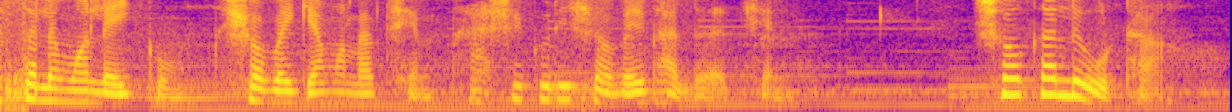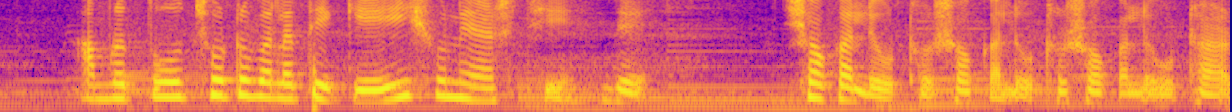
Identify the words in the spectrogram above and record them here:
আসসালামু আলাইকুম। সবাই কেমন আছেন? আশা করি সবাই ভালো আছেন। সকালে ওঠা। আমরা তো ছোটবেলা থেকেই শুনে আসছি যে সকালে ওঠো সকালে ওঠো, সকালে ওঠার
